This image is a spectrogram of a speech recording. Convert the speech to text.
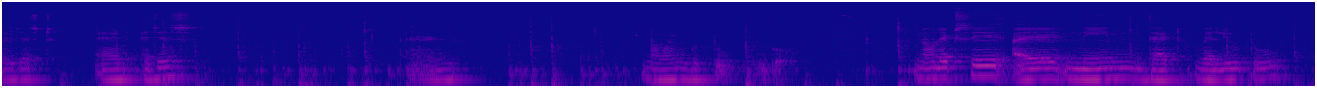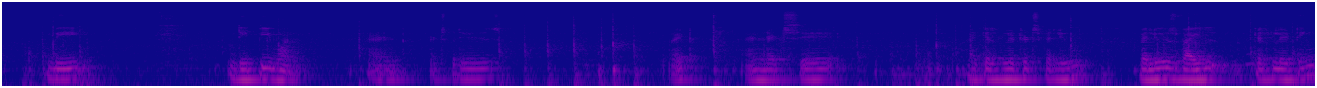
I'll just add edges. And now I'm good to go. Now let's say I name that value to be dp1 and is right? And let's say I calculate its value values while calculating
